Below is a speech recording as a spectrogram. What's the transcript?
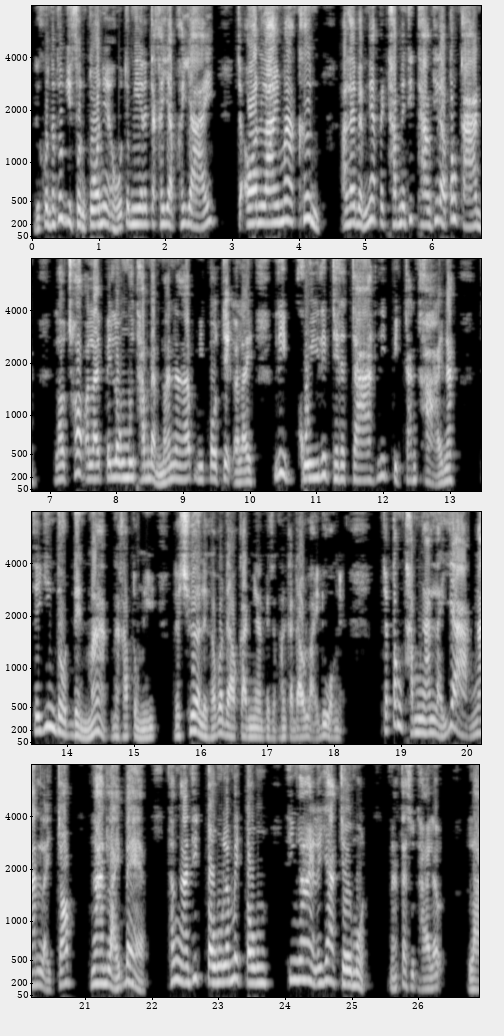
หรือคนทำธุรกิจส่วนตัวเนี่ยโอ้โหจะมีอะไรจะขยับขยาย จะออนไลน์มากขึ้น อะไรแบบเนี้ยไปทำในทิศทางที่เราต้องการ เราชอบอะไรไปลงมือทำแบบนั้นนะครับ มีโปรเจกต์อะไร รีบคุย รีบเจรจา รีบปิดการขายนะจะยิ่งโดดเด่นมากนะครับ ตรงนี้และเชื่อเลยครับว่าดาวการงานเป็นสัมพันธ์กับดาวหลายดวงเนี่ย จะต้องทำงานหลายอย่างงานหลายจ็อบ งานหลายแบบ ทั้งงานที่ตรงและไม่ตรงที่ง่ายและยากเจอหมดนะแต่สุดท้ายแล้วลา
